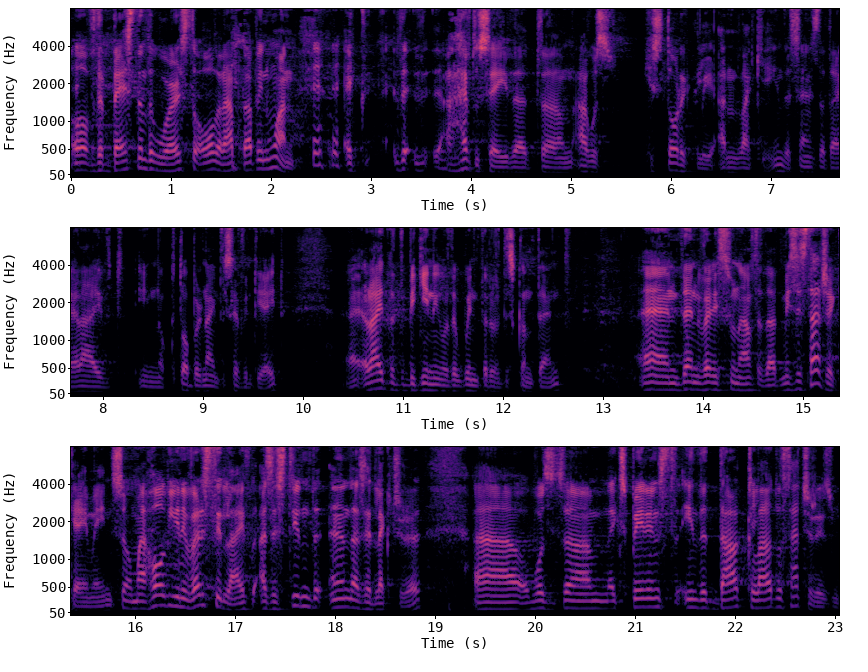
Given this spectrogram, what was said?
of the best and the worst all wrapped up in one. I have to say that um, I was historically unlucky in the sense that I arrived in October 1978, uh, right at the beginning of the winter of discontent. And then very soon after that, Mrs. Thatcher came in. So my whole university life, as a student and as a lecturer, uh, was um, experienced in the dark cloud of Thatcherism.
